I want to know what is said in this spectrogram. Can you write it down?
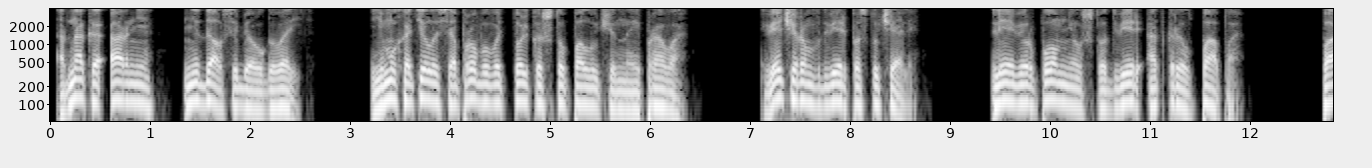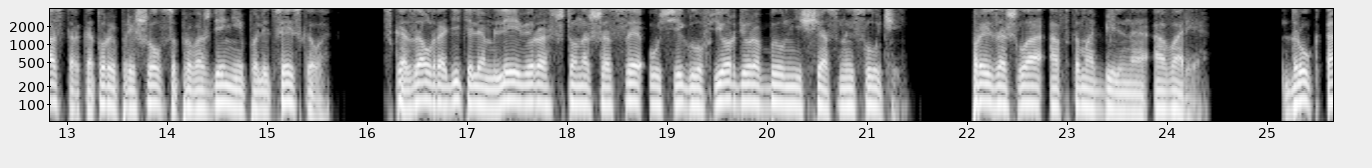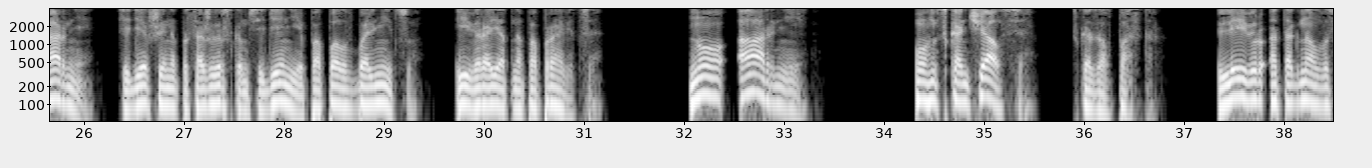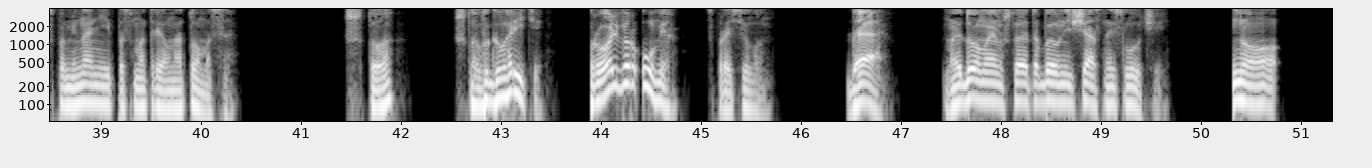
Однако Арни не дал себя уговорить. Ему хотелось опробовать только что полученные права. Вечером в дверь постучали. Левер помнил, что дверь открыл папа. Пастор, который пришел в сопровождении полицейского, сказал родителям Лейвера, что на шоссе у Сиглуфьордюра был несчастный случай. Произошла автомобильная авария. Друг Арни, сидевший на пассажирском сиденье, попал в больницу и, вероятно, поправится. «Но Арни...» «Он скончался», — сказал пастор. Лейвер отогнал воспоминания и посмотрел на Томаса. «Что? Что вы говорите? Рольвер умер?» — спросил он. «Да, мы думаем, что это был несчастный случай». «Но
